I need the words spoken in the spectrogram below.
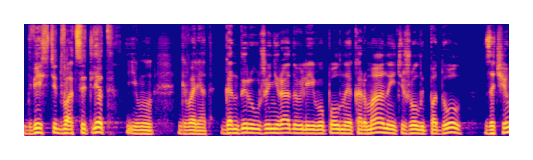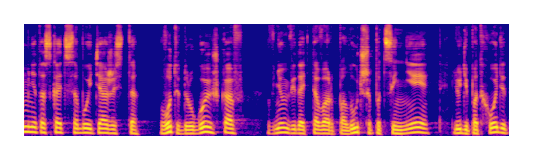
220 лет ему говорят. Гандыры уже не радовали его полные карманы и тяжелый подол. Зачем мне таскать с собой тяжесть-то? Вот и другой шкаф. В нем, видать, товар получше, поценнее. Люди подходят,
